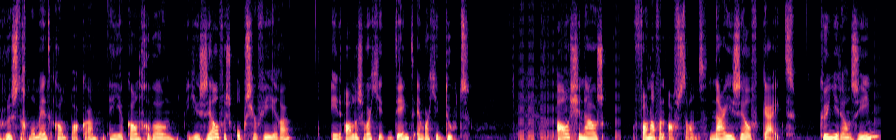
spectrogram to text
rustig moment kan pakken en je kan gewoon jezelf eens observeren in alles wat je denkt en wat je doet. Als je nou eens vanaf een afstand naar jezelf kijkt, kun je dan zien,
